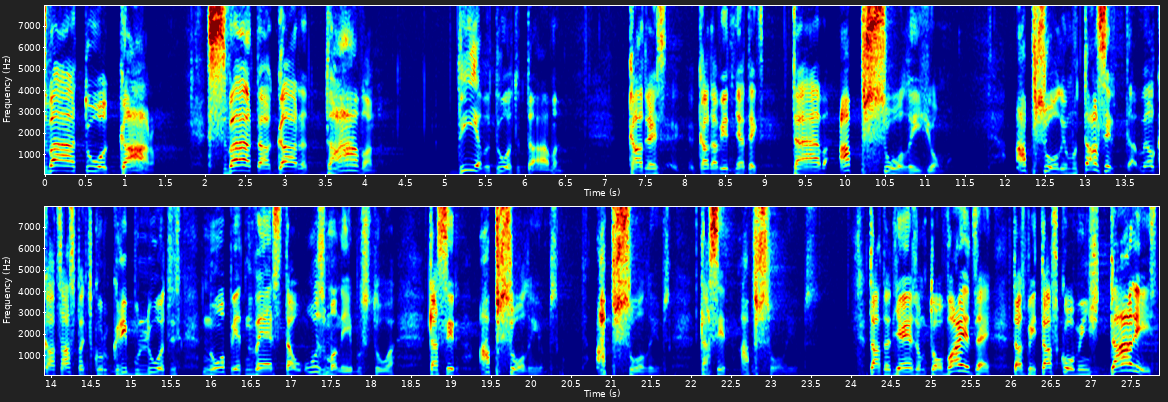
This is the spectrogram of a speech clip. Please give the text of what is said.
svēto garu. Svētā gara dāvana, Dieva dotu dāvana. Kādreiz kādā vietā teikts, tēva apsolījumu. Apsolījumu. Tas ir vēl kāds aspekts, kuru gribu ļoti nopietni vērst tavu uzmanību uz to. Tas ir apsolījums. Apsolījums. Tas ir apsolījums. Tātad Jēzum to vajadzēja. Tas bija tas, ko viņš darīs.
